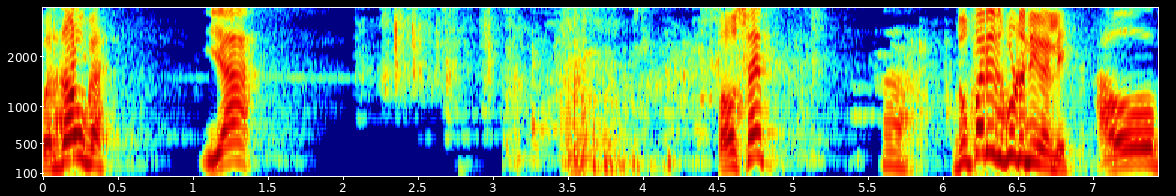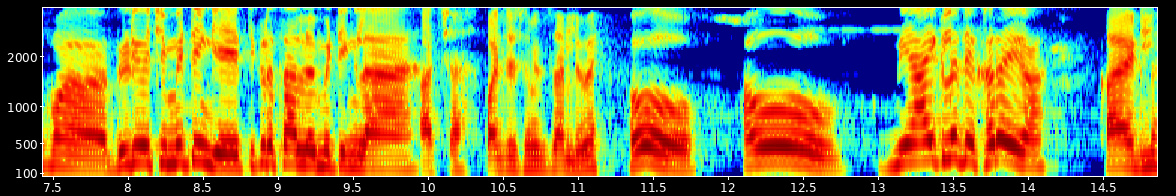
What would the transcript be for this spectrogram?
बरं जाऊ का? या. भाऊसाहेब दुपारीच कुठे निघाली? अहो व्हिडिओची मीटिंग आहे. तिकडे चाललोय मीटिंगला अच्छा पंचायत समिती चालली होय? हो. अहो मी ऐकलं ते खरं आहे का? काय ऐकलं?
